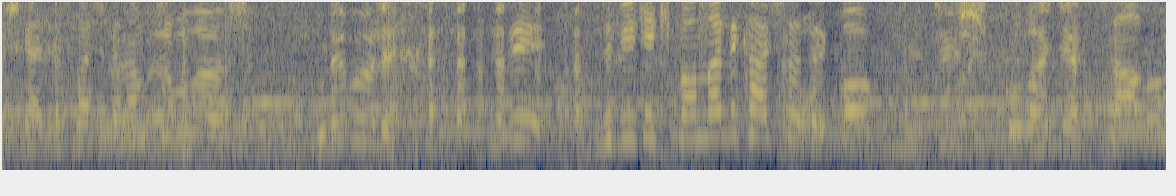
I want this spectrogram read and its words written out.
Hoş geldiniz başkanım. Merhabalar. Bu ne böyle? Sizi sizi büyük ekipmanlarla karşıladık. Allah bu müthiş. Kolay gelsin. Sağ olun.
